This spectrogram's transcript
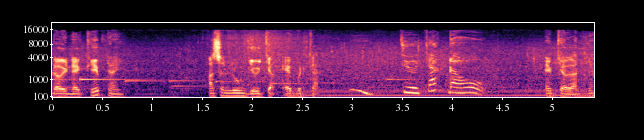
Đời này kiếp này Anh sẽ luôn giữ chặt em bên cạnh. Ừ, Chưa chắc đâu. Em chờ anh nhé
